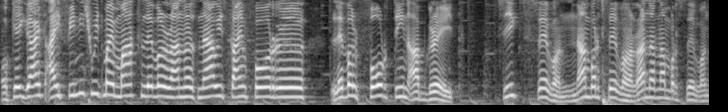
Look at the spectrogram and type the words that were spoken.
Okay guys, I finished with my max level runners, now it's time for uh, level 14 upgrade. 6, 7, number 7, runner number 7.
